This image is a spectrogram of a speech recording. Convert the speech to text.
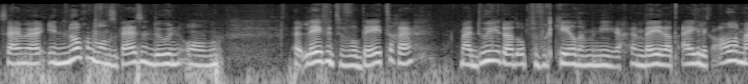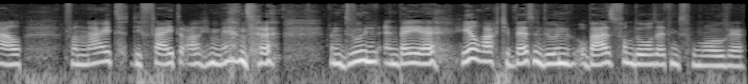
zijn we enorm ons best aan doen om het leven te verbeteren. Maar doe je dat op de verkeerde manier? En ben je dat eigenlijk allemaal vanuit die feiten, argumenten aan doen? En ben je heel hard je best aan doen op basis van doorzettingsvermogen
